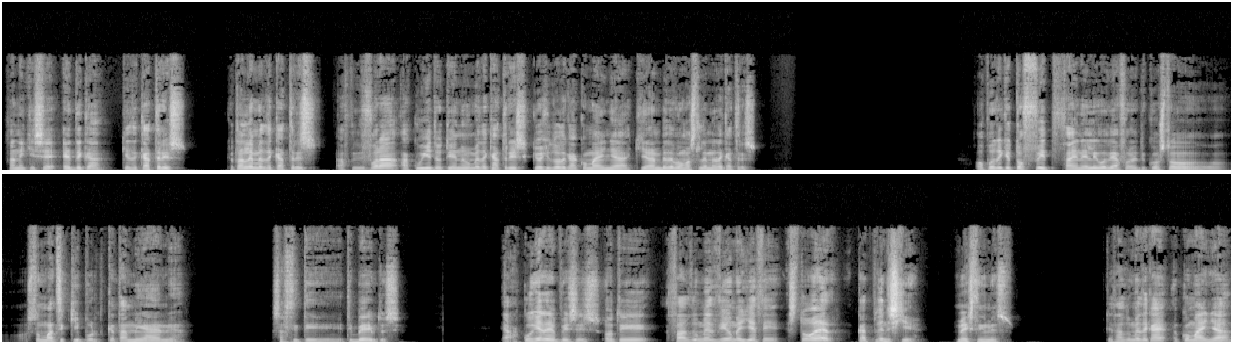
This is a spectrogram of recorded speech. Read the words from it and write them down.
Θα είναι εκεί σε 11 και 13. Και όταν λέμε 13, αυτή τη φορά ακούγεται ότι εννοούμε 13 και όχι 12,9 και να μην μπεδευόμαστε λέμε 13. Οπότε και το fit θα είναι λίγο διαφορετικό στο, στο Magic Keyboard κατά μία έννοια σε αυτή τη, την περίπτωση. Ε, ακούγεται επίσης ότι θα δούμε δύο μεγέθη στο Air, κάτι που δεν ισχύει μέχρι στιγμής. Και θα δούμε 10,9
